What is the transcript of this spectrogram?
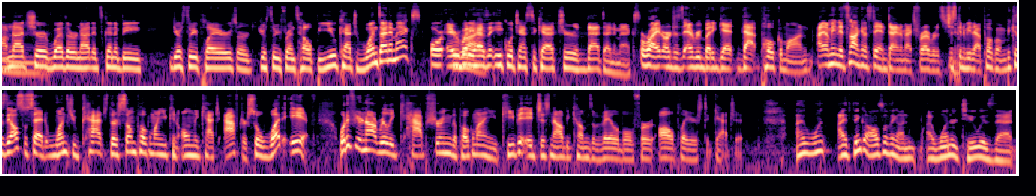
I'm not sure whether or not it's going to be your three players or your three friends help you catch one Dynamax, or everybody Right. has an equal chance to capture that Dynamax. Right, or does everybody get that Pokemon? I mean, it's not going to stay in Dynamax forever. It's just going to be that Pokemon because they also said once you catch, there's some Pokemon you can only catch after. So what if, what if you're not really capturing the Pokemon and you keep it? It just now becomes available for all players to catch it. I want. I think I also think on. I wonder too is that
